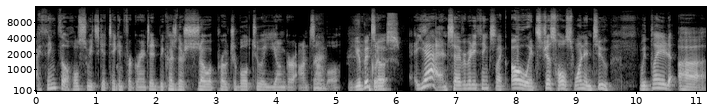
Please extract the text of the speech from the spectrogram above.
I think the whole suites get taken for granted because they're so approachable to a younger ensemble. Ubiquitous. Yeah, and so everybody thinks like, oh, it's just Holst one and two. We played uh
